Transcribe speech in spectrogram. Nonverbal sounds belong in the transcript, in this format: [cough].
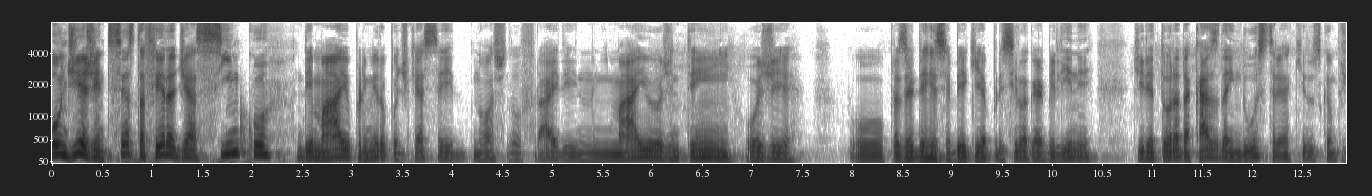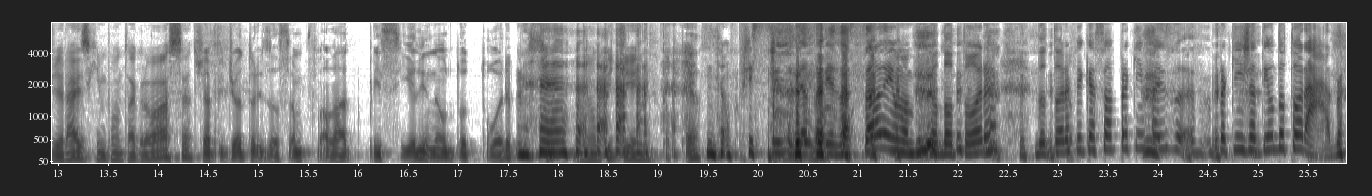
Bom dia, gente. Sexta-feira, dia 5 de maio, primeiro podcast aí nosso do Friday em maio. A gente tem hoje o prazer de receber aqui a Priscila Garbellini, diretora da Casa da Indústria aqui dos Campos Gerais, aqui em Ponta Grossa. Já pediu autorização para falar Priscila e não doutora Priscila? [laughs] não pedi ainda. Não precisa de autorização nenhuma, porque o doutora, doutora fica só para quem faz, para quem já tem o doutorado.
